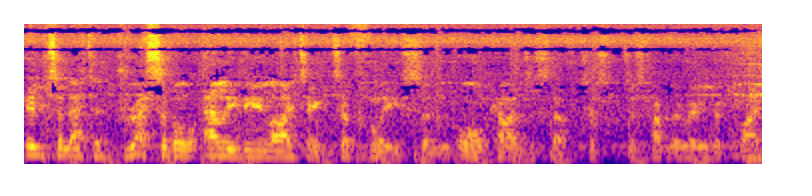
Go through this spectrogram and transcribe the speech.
internet addressable LED lighting to fleece and all kinds of stuff. Just just having a really good play.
